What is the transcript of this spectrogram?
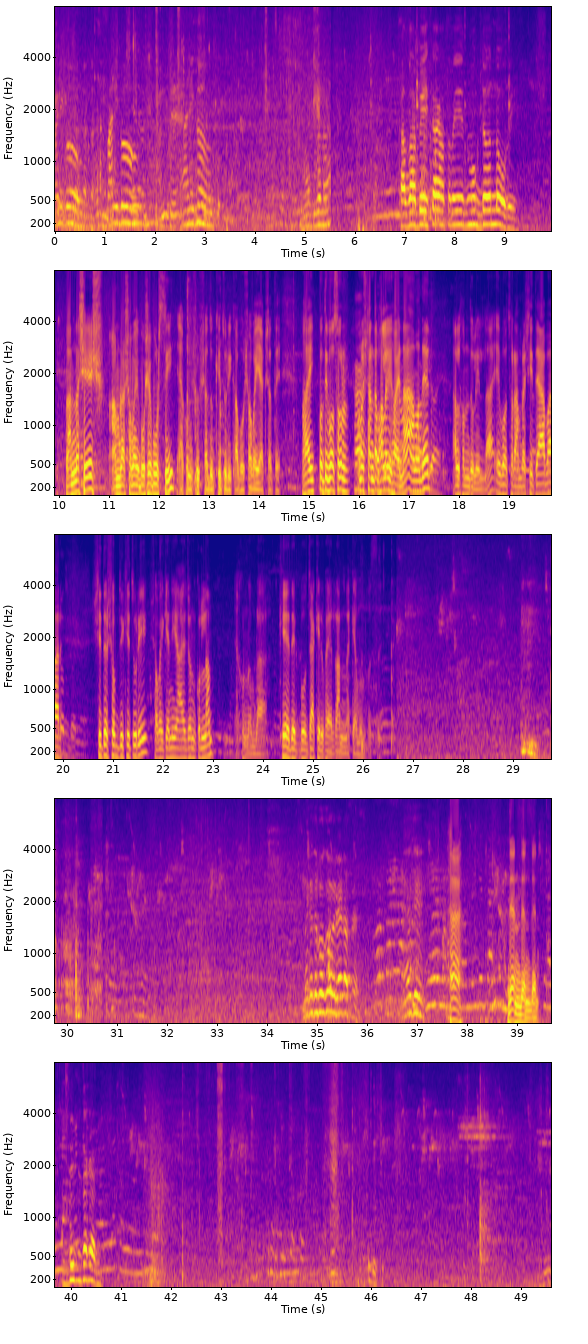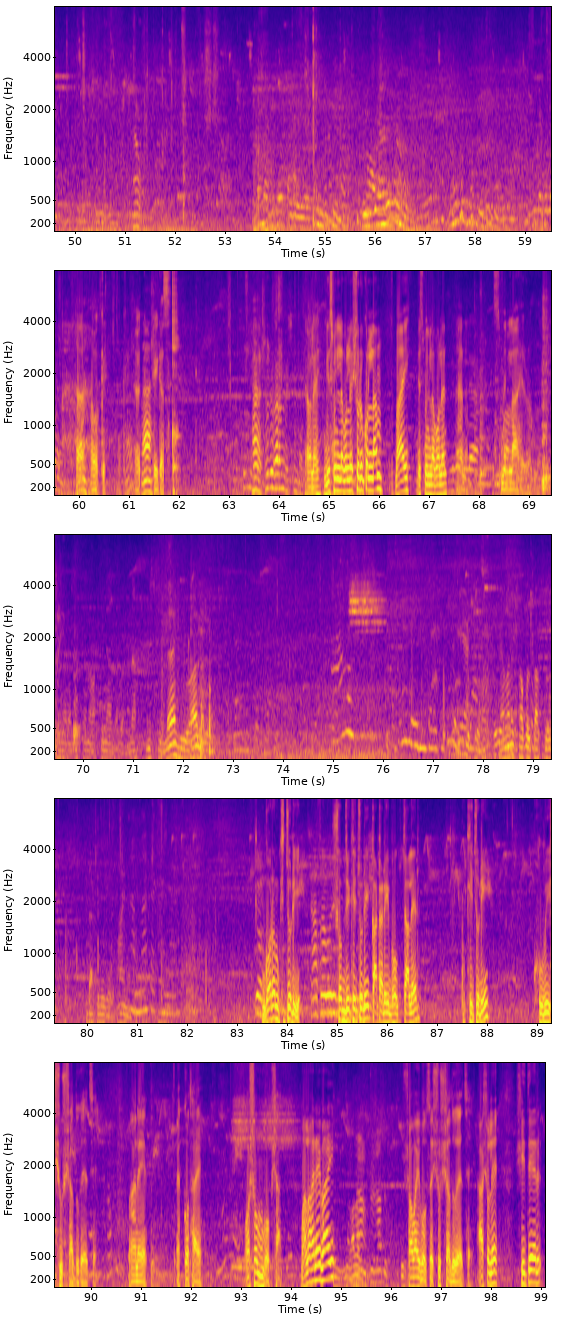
পানি গো পানি গো পানি গো। কাঁচাবে কাঁচাবে মুখ দেওয়ান হবে। রান্না শেষ আমরা সবাই বসে পড়ছি এখন সুস্বাদু খিচুড়ি খাব সবাই একসাথে। ভাই প্রতি বছর অনুষ্ঠানটা ভালোই হয় না আমাদের? আলহামদুলিল্লাহ এবছর আমরা শীতে আবার শীতের সবজি খিচুড়ি সবাইকে নিয়ে আয়োজন করলাম। এখন আমরা খেয়ে দেখব জাকির ভাইয়ের রান্না কেমন হচ্ছে। হ্যাঁ। দেন দেন দেন। দেখতে থাকেন হ্যাঁ ওকে ওকে ঠিক আছে। হ্যাঁ শুরু করেন বিসমিল্লাহ। তাহলে বিসমিল্লা বলে শুরু করলাম। ভাই বিসমিল্লা বলেন। হ্যাঁ না বিসমিল্লাহ। রহমান। গরম খিচুড়ি সবজি খিচুড়ি কাটারি ভোগ চালের খিচুড়ি খুবই সুস্বাদু হয়েছে। মানে এক কথায় অসম্ভব স্বাদ। ভালো হয় নাই ভাই? সবাই বলছে সুস্বাদু হয়েছে। আসলে শীতের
